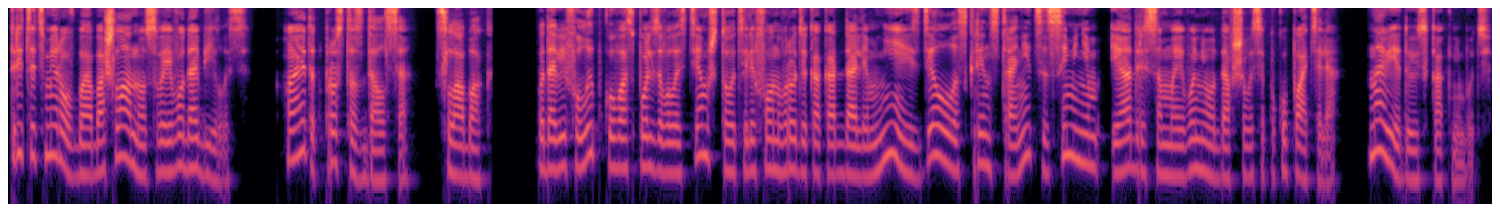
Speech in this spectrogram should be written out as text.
Тридцать миров бы обошла, но своего добилась. А этот просто сдался. Слабак. Подавив улыбку, воспользовалась тем, что телефон вроде как отдали мне и сделала скрин страницы с именем и адресом моего неудавшегося покупателя. Наведаюсь как-нибудь.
